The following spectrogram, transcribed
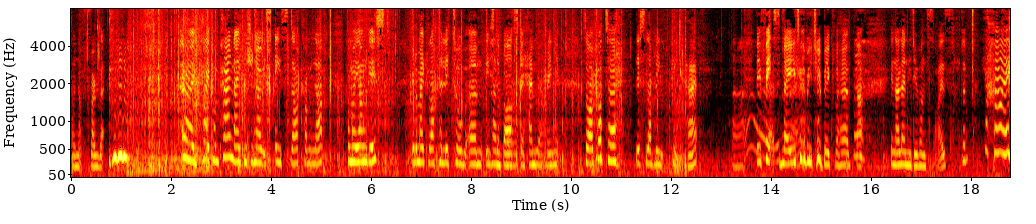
Don't not throw that. okay, from Poundland, because you know it's Easter coming up for my youngest. I'm Gonna make like a little um, Easter Hamper, basket hamper yeah. thing. So I've got uh, this lovely pink hat. ah, If it fits me, it's going to be too big for her, but you know, I'll only do one size. So, yeah, hi.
